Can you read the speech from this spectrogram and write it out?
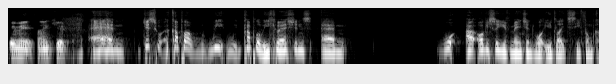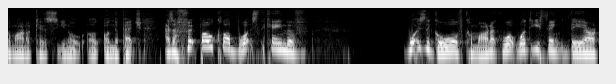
hey, mate, thank you. Um, just a couple of wee, couple of wee questions. Um, what, uh, obviously, you've mentioned what you'd like to see from Kilmarnock as you know on the pitch. As a football club, what's the kind of what is the goal of Kilmarnock? What what do you think they are?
